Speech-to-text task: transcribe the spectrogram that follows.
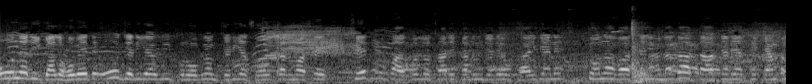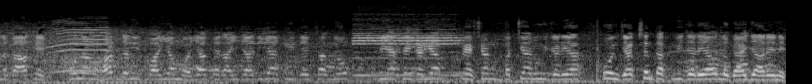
ਉਹ ਉਹਨਾਂ ਦੀ ਗੱਲ ਹੋਵੇ ਤੇ ਉਹ ਉਹ ਜਿਹੜੀ ਆ ਵੀ ਪ੍ਰੋਬਲਮ ਜਿਹੜੀ ਆ ਸੋਲਵ ਕਰਨ ਵਾਸਤੇ ਸਿਹਤ ਵਿਭਾਗ ਵੱਲੋਂ ਸਾਰੇ ਕਦਮ ਜਿਹੜੇ ਉਠਾਏ ਗਏ ਨੇ ਤੇ ਉਹਨਾਂ ਵਾਸਤੇ ਵੀ ਲਗਾਤਾਰ ਜਿਹੜੇ ਇੱਥੇ ਕੈਂਪ ਲਗਾ ਕੇ ਉਹਨਾਂ ਨੂੰ ਹਰ ਜਿਹੜੀ ਦਵਾਈਆਂ ਮੁਹੱਈਆ ਕਰਾਈ ਜਾ ਰਹੀ ਹੈ ਤੁਸੀਂ ਦੇਖ ਸਕਦੇ ਹੋ ਵੀ ਇੱਥੇ ਜਿਹੜੀਆਂ ਪੇਸ਼ੈਂਟ ਬੱਚਿਆਂ ਨੂੰ ਵੀ ਜਿਹੜੇ ਆ ਉਹ ਇੰਜੈਕਸ਼ਨ ਤੱਕ ਵੀ ਜਿਹੜੇ ਆ ਉਹ ਲਗਾਏ ਜਾ ਰਹੇ ਨੇ।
